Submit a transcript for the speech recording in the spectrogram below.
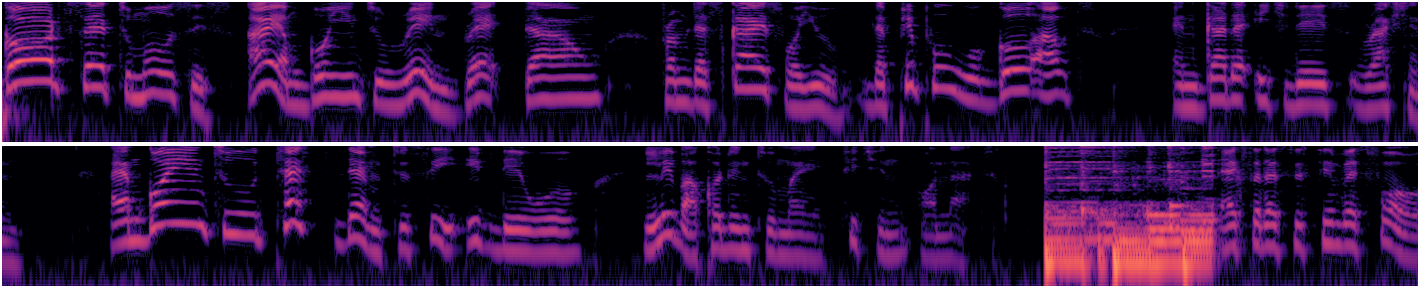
God said to Moses, I am going to rain bread down from the skies for you. The people will go out and gather each day's ration. I am going to test them to see if they will live according to my teaching or not. Exodus 16, verse 4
